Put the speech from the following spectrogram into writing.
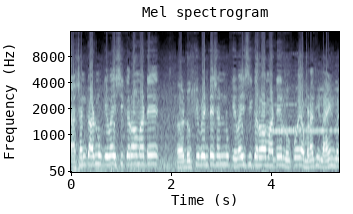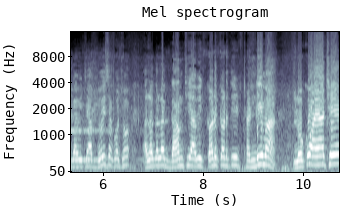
રાશન કાર્ડનું કેવાયસી કરવા માટે ડોક્યુમેન્ટેશનનું કેવાયસી કરવા માટે લોકોએ હમણાંથી લાઈન લગાવી છે. આપ જોઈ શકો છો, અલગ અલગ ગામથી આવી કડકડતી ઠંડીમાં લોકો આવ્યા છે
